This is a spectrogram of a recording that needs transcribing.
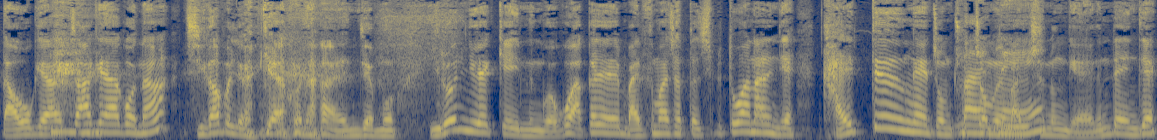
나오게 하- 짜게 하거나 지갑을 열게 하거나 이제 뭐 이런 유의 게 있는 거고 아까 말씀하셨다시피 또 하나는 이제 갈등에 좀 초점을 네. 맞추는 게 근데 이제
